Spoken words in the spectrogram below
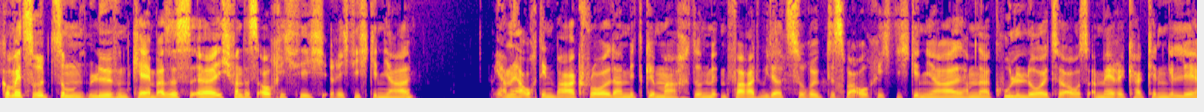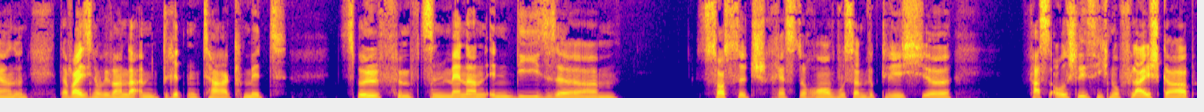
Kommen wir zurück zum Löwencamp. Also es, äh, ich fand das auch richtig, richtig genial. Wir haben ja auch den Barcrawl dann mitgemacht und mit dem Fahrrad wieder zurück. Das war auch richtig genial. Haben da coole Leute aus Amerika kennengelernt. Und da weiß ich noch, wir waren da am dritten Tag mit 12, 15 Männern in diesem Sausage-Restaurant, wo es dann wirklich äh, fast ausschließlich nur Fleisch gab.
